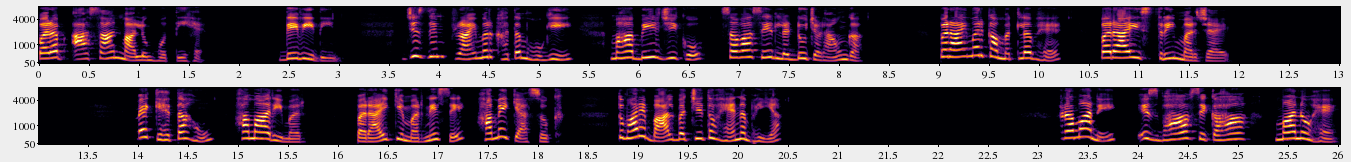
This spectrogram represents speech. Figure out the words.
पर अब आसान मालूम होती है। देवी दीन, जिस दिन प्राइमर खत्म होगी, महावीर जी को सवा से लड्डू चढ़ाऊँगा। प्राइमर का मतलब है, पराई स्त्री मर जाए। मैं कहता हूँ, हमारी मर। पराई के मरने से हमें क्या सुख? तुम्हारे बाल बच्चे तो हैं ना भैया? रमा ने इस भाव से कहा, मानो है,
